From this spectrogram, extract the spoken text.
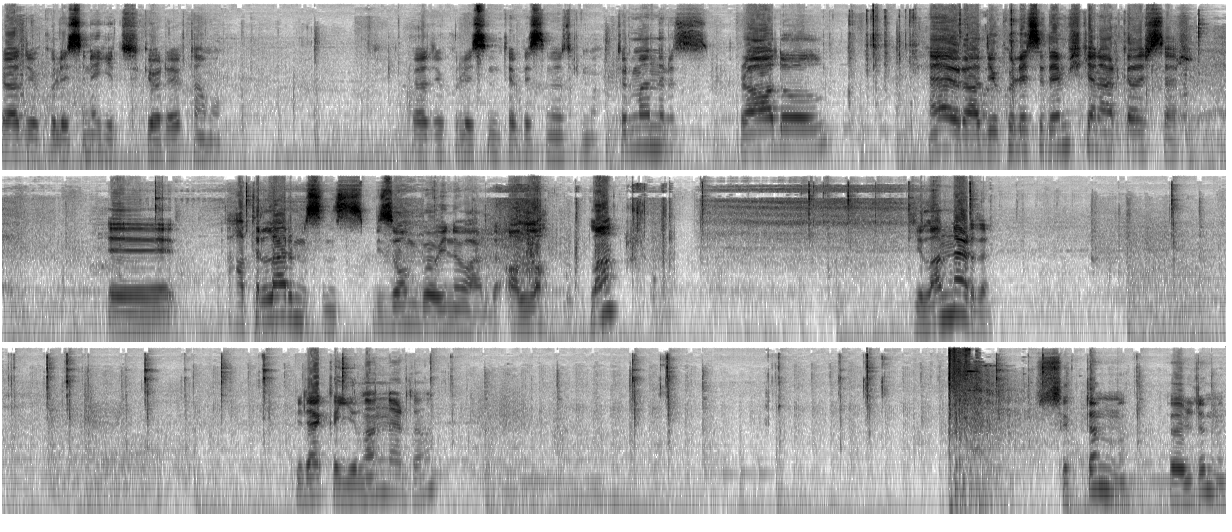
Radyo kulesine git. Görev tamam. Radyo kulesinin tepesine tırman. Tırmanırız. Rahat ol. He radyo kulesi demişken arkadaşlar. Ee, hatırlar mısınız? Bir zombi oyunu vardı. Allah. Lan. Yılan nerede? Bir dakika yılan nerede lan? Sıktın mı? Öldü mü?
